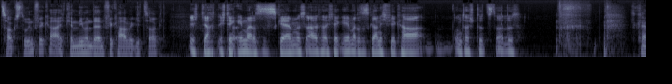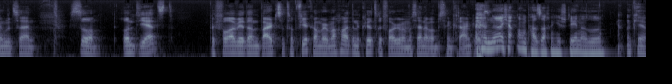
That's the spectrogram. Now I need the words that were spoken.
zockst du in 4K? Ich kenne niemanden, der in 4K wirklich zockt. Ich dachte, ich denke äh, immer, dass es Scam ist, Alter. Ich denke immer, dass es gar nicht 4K unterstützt alles. das kann gut sein. So, und jetzt bevor wir dann bald zur Top 4 kommen, weil wir machen heute eine kürzere Folge, wenn Marcel aber ein bisschen krank ist. Ja, ich habe noch ein paar Sachen hier stehen, also. Okay,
